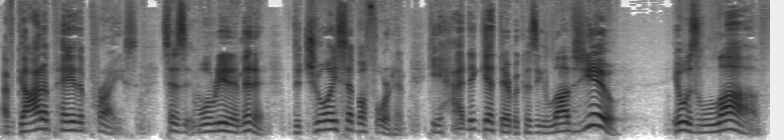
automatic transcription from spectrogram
I've got to pay the price. It says, we'll read in a minute. The joy set before him. He had to get there because he loves you. It was love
